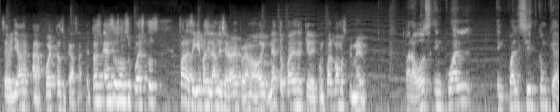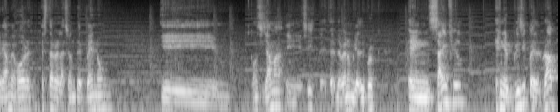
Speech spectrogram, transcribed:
Se lo llevan a la puerta de su casa. Entonces, estos son supuestos para seguir vacilando y cerrar el programa hoy. Neto, ¿cuál es el que, con cuál vamos primero? Para vos, ¿en cuál, ¿en cuál sitcom quedaría mejor esta relación de Venom y. ¿Cómo se llama? Y, sí, de Venom y Eddie Brooke. ¿En Seinfeld? ¿En El Príncipe del Rap?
